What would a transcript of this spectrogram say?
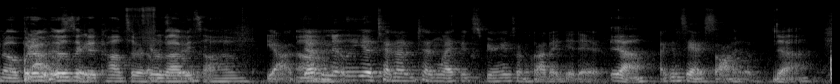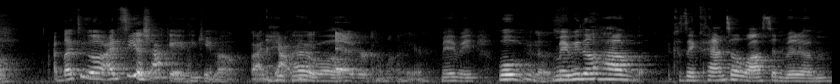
no, but Yeah, it, it was was a good concert. I'm glad we saw him. yeah, Um, definitely a ten out of ten life experience. I'm glad I did it. Yeah, I can say I saw him. yeah. I'd like to go. I'd see a Asake if he came out. But I He doubt he will. ever come out here. Maybe. Well, Who knows? maybe they'll have because they canceled Lost in Riddim.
